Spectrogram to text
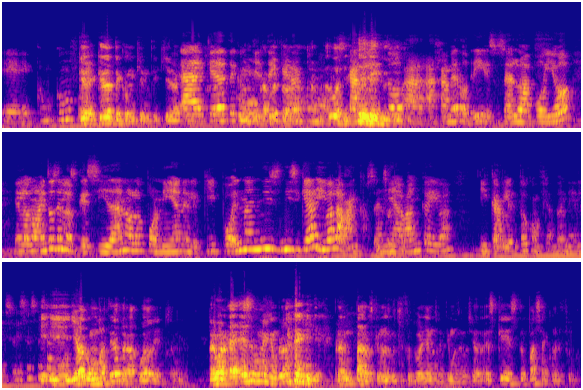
eh, ¿cómo, cómo fue? Qué- Quédate con quien te quiera. Ah, como- quédate con como quien te Carleto quiera a- como Algo así. Carleto a, a James Rodríguez, o sea, lo apoyó en los momentos en los que Zidane no lo ponía en el equipo, es más, ni, ni siquiera iba a la banca, o sea, ni a banca iba, y Carleto confiando en él, eso, eso es Y, lleva como un partido, pero ha jugado bien, según yo. Pero bueno, e- ese es un ejemplo. Pero para los que no les gusta el fútbol ya nos metimos demasiado. Es que esto pasa con el fútbol.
